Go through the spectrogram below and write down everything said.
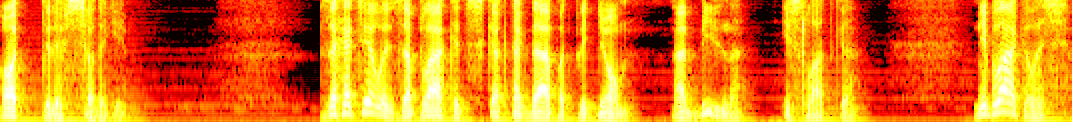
Отдали все-таки!» Захотелось заплакать, как тогда под плетнем обильно и сладко. Не плакалось.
